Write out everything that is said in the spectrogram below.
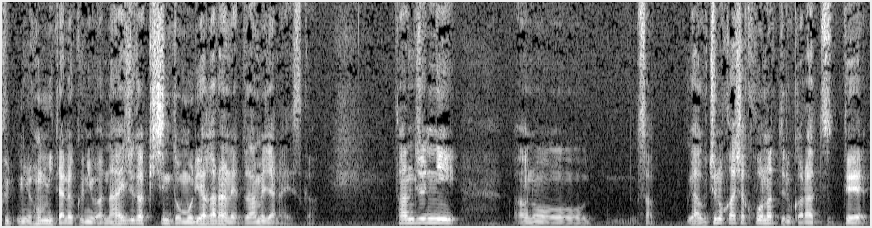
日本みたいな国は内需がきちんと盛り上がらないとだめじゃないですか。単純にあのさいやうちの会社こうなってるからっつって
